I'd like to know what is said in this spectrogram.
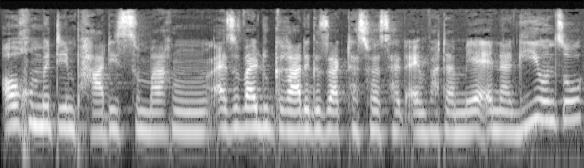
auch um mit denen Partys zu machen. Also weil du gerade gesagt hast, du hast halt einfach da mehr Energie und so.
